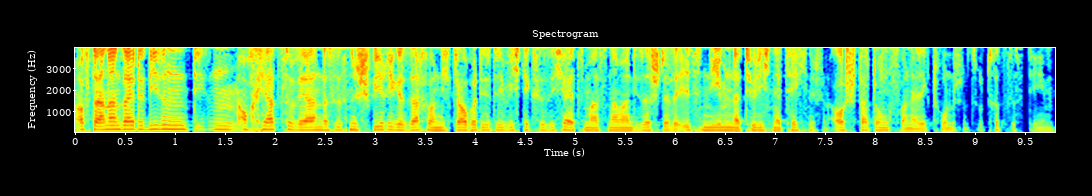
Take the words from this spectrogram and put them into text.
Auf der anderen Seite, diesem, diesem auch Herr zu werden, das ist eine schwierige Sache und ich glaube, die, die wichtigste Sicherheitsmaßnahme an dieser Stelle ist, neben natürlich einer technischen Ausstattung von elektronischen Zutrittssystemen,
